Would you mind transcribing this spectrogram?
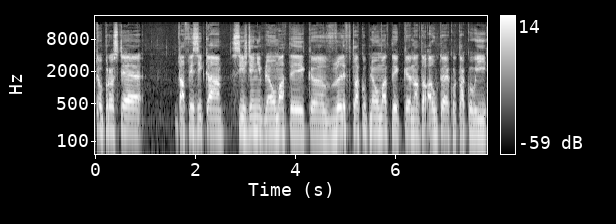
to prostě ta fyzika, sjíždění pneumatik, vliv tlaku pneumatik na to auto jako takový,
